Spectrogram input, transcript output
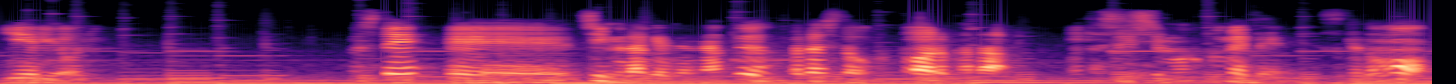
言えるように。そして、えー、チームだけでなく、私と関わる方、私自身も含めてですけども、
